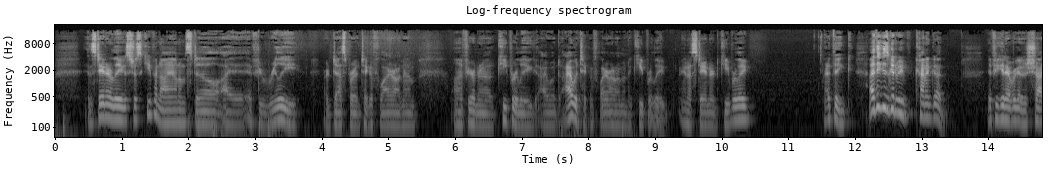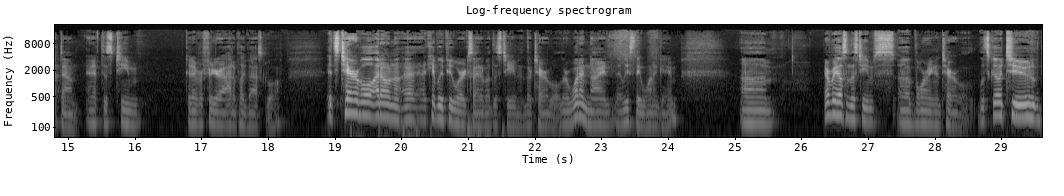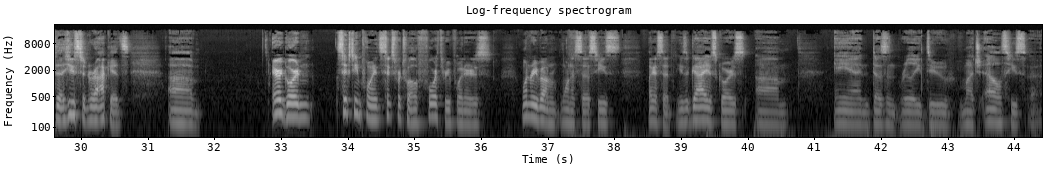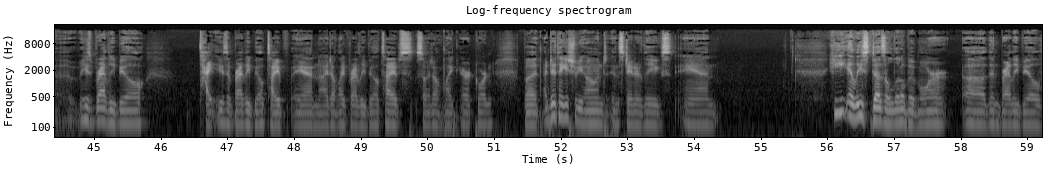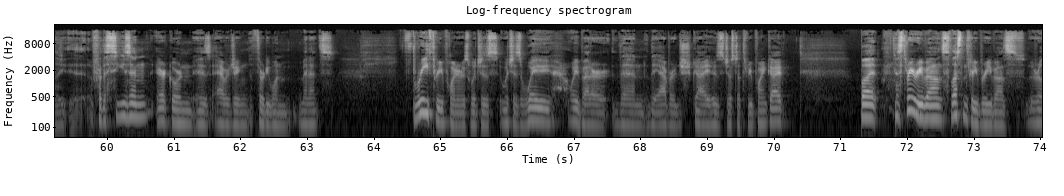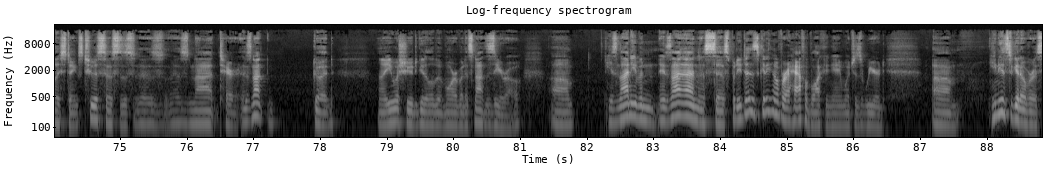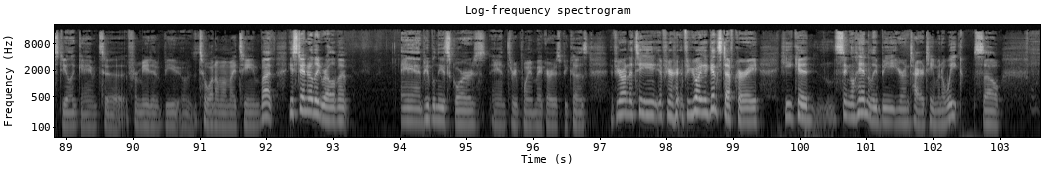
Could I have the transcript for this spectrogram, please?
In standard leagues, just keep an eye on him still. I if you really are desperate, take a flyer on him. Uh, if you're in a keeper league, I would I would take a flyer on him in a keeper league. In a standard keeper league, I think I think he's going to be kind of good if he could ever get a shot down, and if this team could ever figure out how to play basketball. It's terrible. I don't know. I, can't believe people were excited about this team. They're terrible. They're one and nine. At least they won a game. Um, everybody else on this team's uh, boring and terrible. Let's go to the Houston Rockets. Um, Eric Gordon, 16 points, 6 for 12, four three pointers, one rebound, one assist. He's, like I said, he's a guy who scores um, and doesn't really do much else. He's uh, he's Bradley Beal type. He's a Bradley Beal type, and I don't like Bradley Beal types, so I don't like Eric Gordon. But I do think he should be owned in standard leagues, and he at least does a little bit more uh, than Bradley Beal. For the season, Eric Gordon is averaging 31 minutes, three three pointers, which is which is way way better than the average guy who's just a three point guy. But his three rebounds, less than three rebounds, really stinks. Two assists is is, is not ter- is not good. Uh, you wish you'd get a little bit more, but it's not zero. Um, He's not even he's not an assist, but he does getting over a half a block a game, which is weird. Um, he needs to get over a steal a game to for me to be to want him on my team. But he's standard league relevant, and people need scorers and three point makers because if you're on a team, if you're if you're going against Steph Curry, he could single handedly beat your entire team in a week. So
